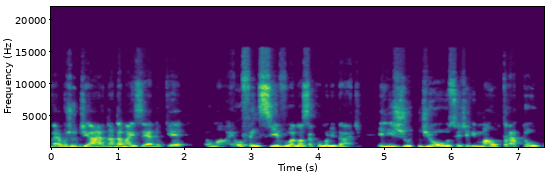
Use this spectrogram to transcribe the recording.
O verbo judiar nada mais é do que uma, é ofensivo à nossa comunidade. Ele judiou, ou seja, ele maltratou.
